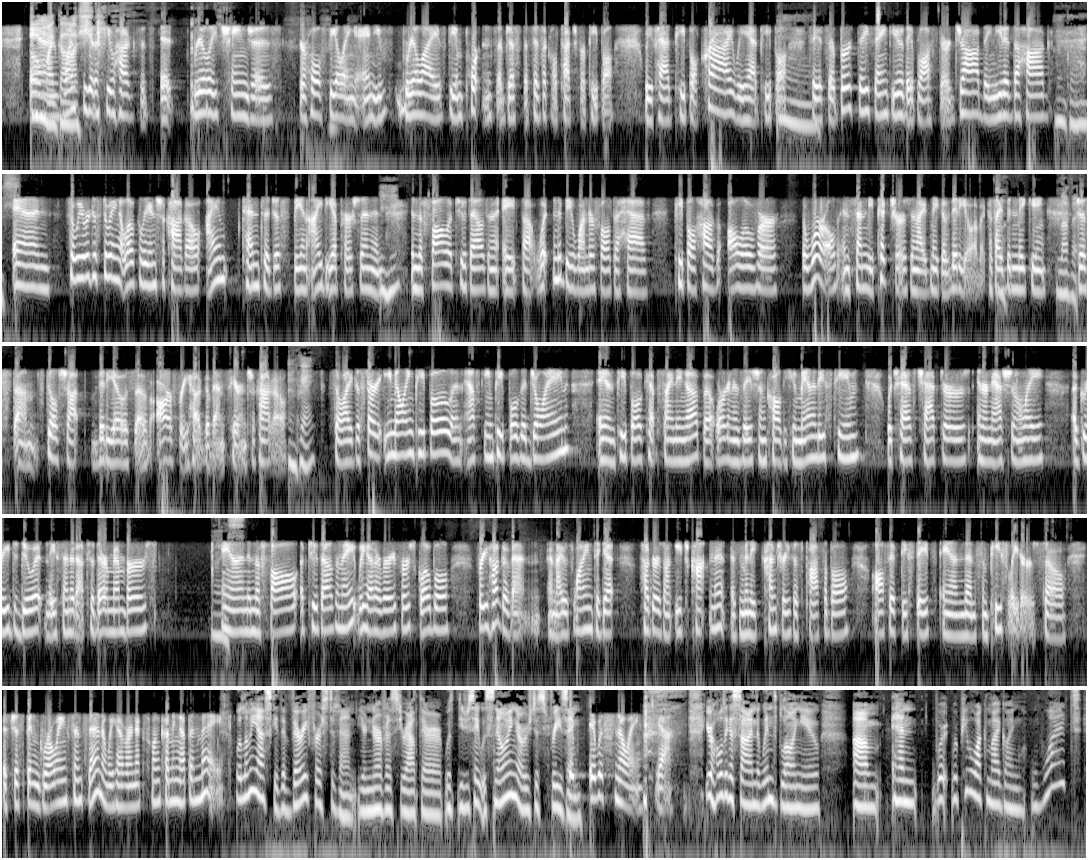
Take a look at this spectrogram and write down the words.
And oh my gosh. once you get a few hugs, it, it really changes your whole feeling and you realize the importance of just the physical touch for people. We've had people cry, we had people mm. say it's their birthday, thank you, they've lost their job, they needed the hug. Oh gosh. And so we were just doing it locally in Chicago. I tend to just be an idea person and mm-hmm. in the fall of 2008 thought wouldn't it be wonderful to have people hug all over the world and send me pictures and I'd make a video of it because I'd been making just um, still shot videos of our free hug events here in Chicago. Okay. So I just started emailing people and asking people to join and people kept signing up. An organization called the Humanity's Team, which has chapters internationally, agreed to do it and they sent it out to their members. Nice. And in the fall of 2008, we had our very first global free hug event, and I was wanting to get huggers on each continent, as many countries as possible, all 50 states, and then some peace leaders. So it's just been growing since then, and we have our next one coming up in May. Well, let me ask you the very first event, you're nervous, you're out there. Did you say it was snowing or it was just freezing? It, it was snowing, yeah. you're holding a sign, the wind's blowing you. Um, and were, were people walking by going, What?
